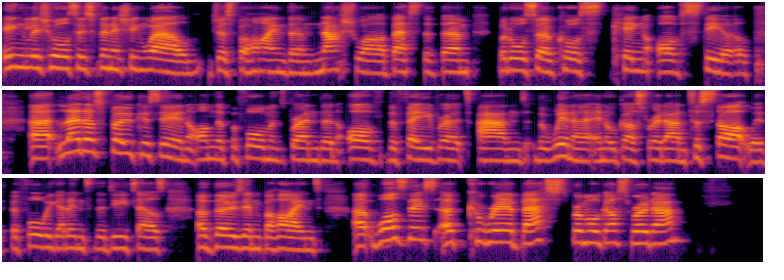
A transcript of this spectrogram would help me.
English horses finishing well just behind them. Nashwa, best of them, but also, of course, King of Steel. Uh, let us focus in on the performance, Brendan, of the favourite and the winner in Auguste Rodin to start with before we get into the details of those in behind. Uh, was this a career best from Auguste Rodin?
